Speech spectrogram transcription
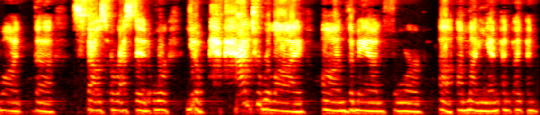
want the spouse arrested or you know had to rely on the man for uh, money and, and and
